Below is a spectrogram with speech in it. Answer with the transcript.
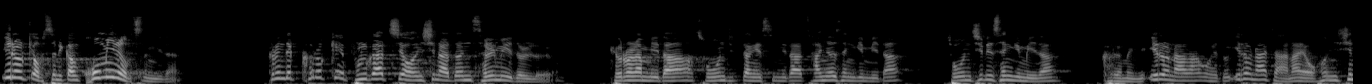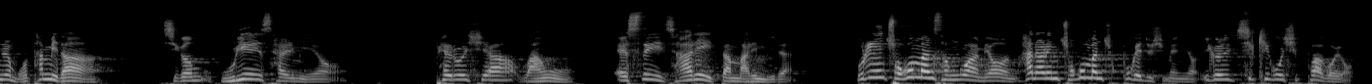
이럴 게 없으니까 고민이 없습니다. 그런데 그렇게 불같이 헌신하던 젊이들도요. 결혼합니다. 좋은 직장 있습니다. 자녀 생깁니다. 좋은 집이 생깁니다. 그러면 일어나라고 해도 일어나지 않아요. 헌신을 못 합니다. 지금 우리의 삶이요. 페르시아 왕후 에스더의 자리에 있단 말입니다. 우리는 조금만 성공하면 하나님 조금만 축복해 주시면요. 이걸 지키고 싶어 하고요.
